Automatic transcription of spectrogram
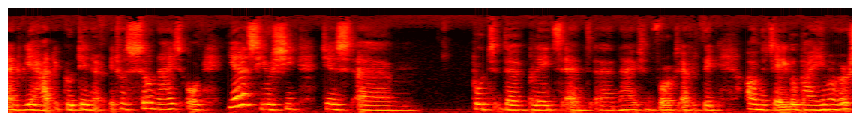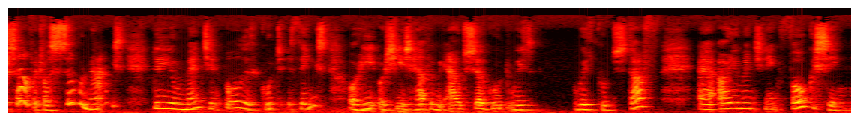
and we had a good dinner. It was so nice. Or yes, he or she just um, put the plates and uh, knives and forks, everything on the table by him or herself. It was so nice. Do you mention all the good things, or he or she is helping me out so good with with good stuff? Uh, are you mentioning focusing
